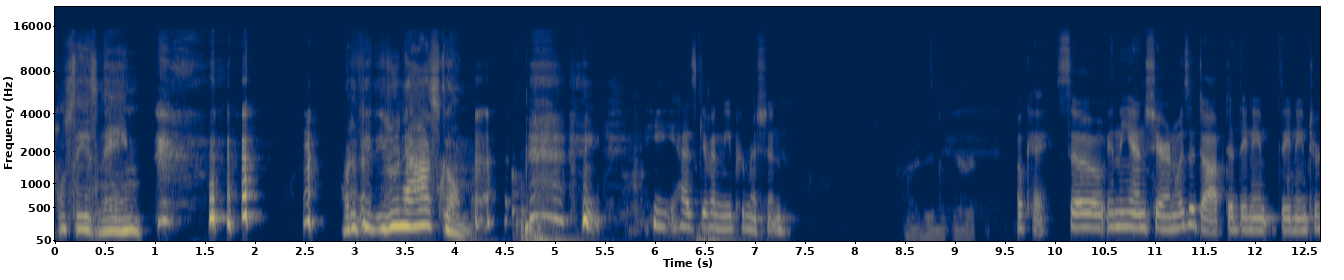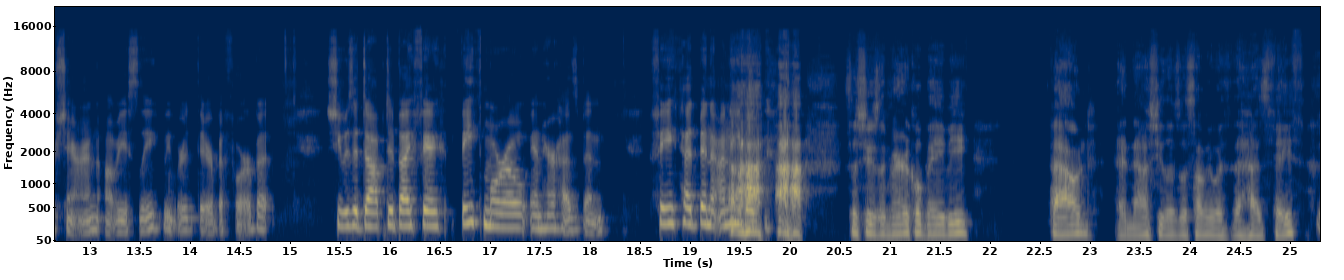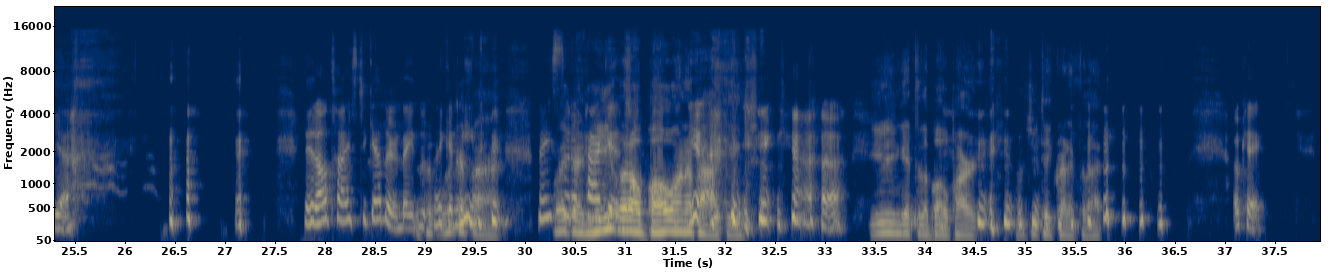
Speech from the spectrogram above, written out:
Don't say his name. What if you, you didn't ask him? he has given me permission. I didn't hear it. Okay, so in the end, Sharon was adopted. They named they named her Sharon. Obviously, we were there before, but she was adopted by Faith, Faith Morrow and her husband. Faith had been unable. so she was a miracle baby found, and now she lives with somebody with that has faith. yeah, it all ties together. They Look like a at neat, that. nice Like little a package. neat little bow on a yeah. package. yeah. You didn't get to the bow part. Don't you take credit for that? okay.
